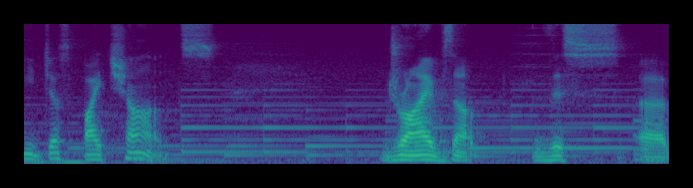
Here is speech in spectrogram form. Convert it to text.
He just by chance drives up this, uh,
